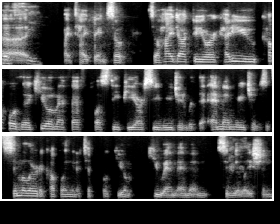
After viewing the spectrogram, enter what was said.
Uh, uh, by typing. So, so hi, Dr. York. How do you couple the QMFF plus DPRC region with the MM region? Is it similar to coupling in a typical QM, QMMM simulation?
